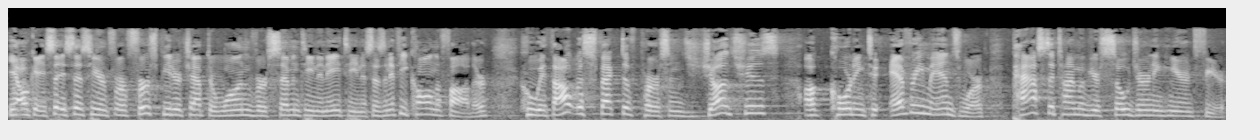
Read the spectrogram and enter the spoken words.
yeah, okay. It says, it says here in 1 Peter chapter 1, verse 17 and 18, it says, And if ye call on the Father, who without respect of persons judges according to every man's work, pass the time of your sojourning here in fear.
